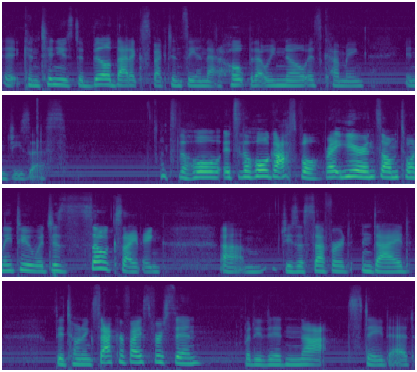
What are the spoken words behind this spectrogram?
it continues to build that expectancy and that hope that we know is coming in Jesus. It's the whole it's the whole gospel right here in Psalm 22, which is so exciting. Um, Jesus suffered and died, the atoning sacrifice for sin, but he did not stay dead.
